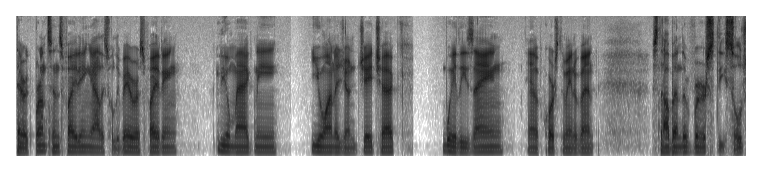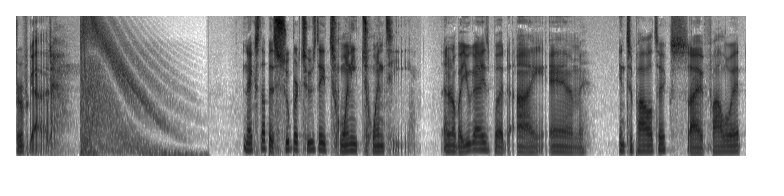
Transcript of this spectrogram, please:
Derek Brunson's fighting, Alex Oliveira's fighting, Neil Magny, Joanna Jędrzejczyk, Weili Zhang, and of course the main event, Stylebender versus the Soldier of God. Next up is Super Tuesday 2020. I don't know about you guys, but I am into politics. I follow it.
